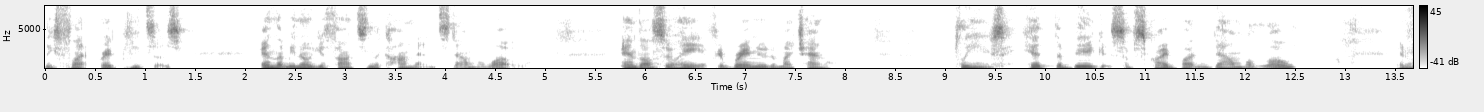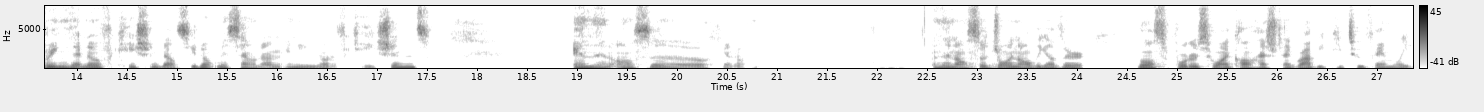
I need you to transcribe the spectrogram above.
these flatbread pizzas. And let me know your thoughts in the comments down below. And also hey if you're brand new to my channel please hit the big subscribe button down below and ring that notification bell so you don't miss out on any notifications. And then also, you know, and then also join all the other loyal supporters who I call hashtag Robbie P2 family.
